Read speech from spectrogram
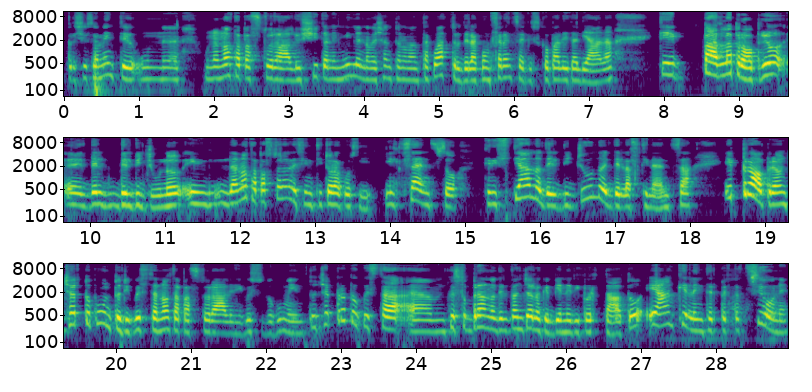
precisamente un, una nota pastorale uscita nel 1994 della Conferenza Episcopale Italiana, che parla proprio eh, del, del digiuno. la nota pastorale si intitola così: Il senso cristiano del digiuno e dell'astinenza e proprio a un certo punto di questa nota pastorale, di questo documento, c'è proprio questa, ehm, questo brano del Vangelo che viene riportato e anche l'interpretazione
